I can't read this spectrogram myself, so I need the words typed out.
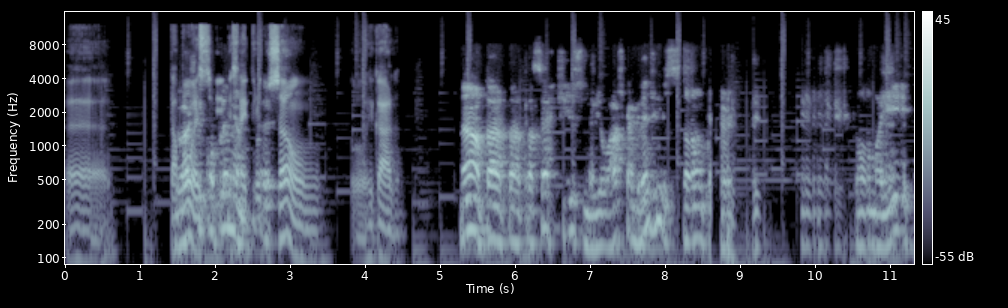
É, tá Eu bom esse, essa introdução, Ricardo? Não, tá, tá, tá certíssimo. Eu acho que a grande lição que a gente toma aí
